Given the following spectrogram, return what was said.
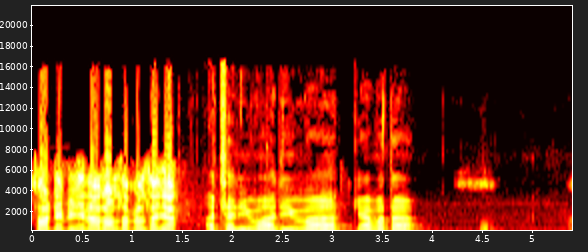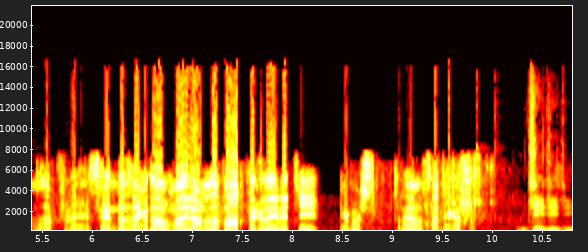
ਸਾਡੇ ਵਿਸ਼ੇ ਨਾਲ ਰਲਦਾ ਮਿਲਦਾ ਜਾ ਅੱਛਾ ਜੀ ਵਾਹ ਜੀ ਵਾਹ ਕੀ ਬਤਾ। ਆਪਣੇ ਸੁਰਿੰਦਰ ਸਿੰਘ ਦਾਊ ਮਾਜਰਾ ਉਹਨਾਂ ਦਾ ਵਾਰਤਕ ਦੇ ਵਿੱਚ ਹੀ ਥੋੜਾ ਉਹ ਸਾਡੇ ਖਾਤਰ। ਜੀ ਜੀ ਜੀ।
